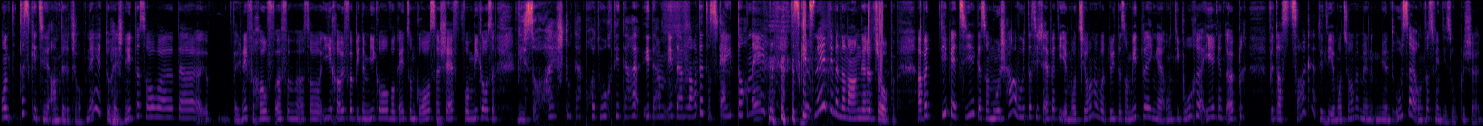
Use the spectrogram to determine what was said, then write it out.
und das gibt es in anderen Jobs nicht. Du hast nicht so äh, den, nicht, Verkauf, äh, ver- so Einkäufer bei dem Migros, wo geht zum großen Chef vom Migros wieso hast du das Produkt in, der, in, dem, in dem Laden? Das geht doch nicht. Das gibt es nicht in einem anderen Job. Aber die Beziehung also musst du haben, weil das ist eben die Emotionen, die die Leute so mitbringen und die brauchen irgendjemanden, für das zu sagen. Die, die Emotionen müssen, müssen raus und das finde ich super schön.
